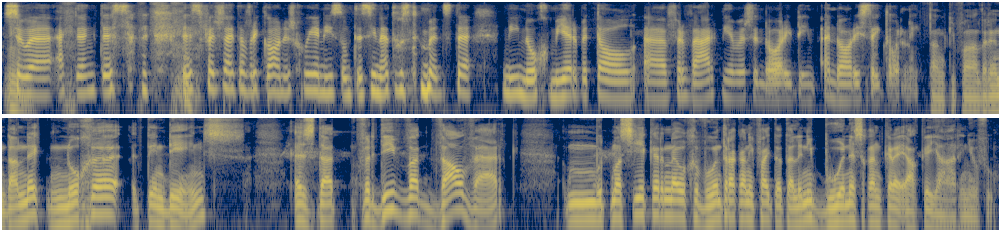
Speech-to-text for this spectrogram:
So uh, ek dink dis dis vir Suid-Afrikaners goeie nuus om te sien dat ons ten minste nie nog meer betaal uh, vir werknemers in daardie in daardie sektor nie. Dankie Vader. En dan net nog 'n tendens is dat vir die wat wel werk moet maar seker nou gewoond raak aan die feit dat hulle nie bonusse gaan kry elke jaar in jou voel.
